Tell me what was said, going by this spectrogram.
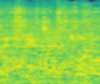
managing his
